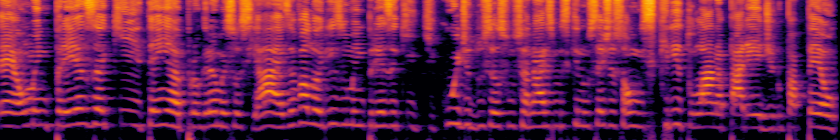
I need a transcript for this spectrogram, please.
é, uma empresa que tenha programas sociais, eu valorizo uma empresa que, que cuide dos seus funcionários, mas que não seja só um escrito lá na parede, no papel,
